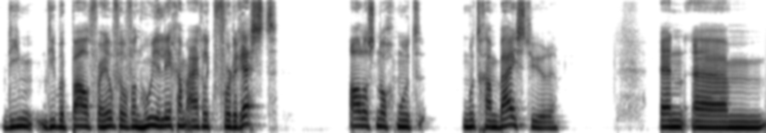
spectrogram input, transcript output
die, die bepaalt voor heel veel van hoe je lichaam eigenlijk voor de rest alles nog moet, moet gaan bijsturen. En ehm,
